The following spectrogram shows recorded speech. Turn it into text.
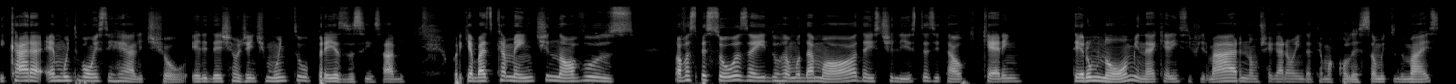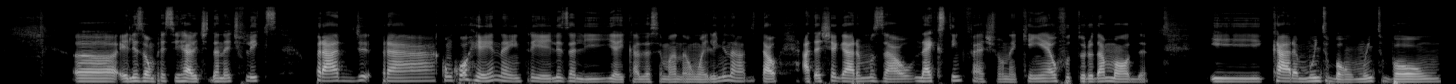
E, cara, é muito bom esse reality show. Ele deixa a gente muito preso, assim, sabe? Porque é basicamente novos. Novas pessoas aí do ramo da moda, estilistas e tal, que querem ter um nome, né? Querem se firmar, não chegaram ainda a ter uma coleção e tudo mais. Ah, eles vão pra esse reality da Netflix di- pra concorrer, né, entre eles ali, e aí cada semana um é eliminado e tal, até chegarmos ao Next in Fashion, né, quem é o futuro da moda. E, cara, muito bom, muito bom,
